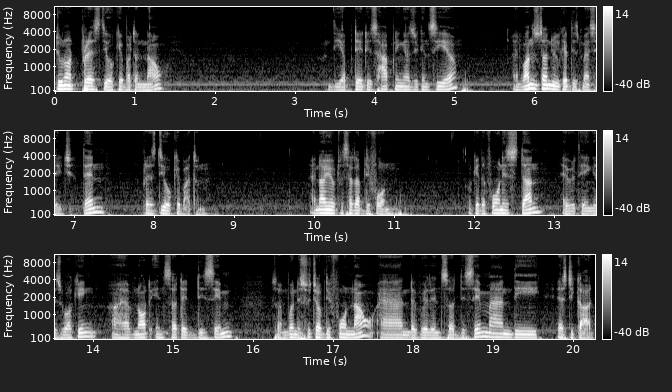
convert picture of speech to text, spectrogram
Do not press the OK button now. The update is happening as you can see here and once done you'll get this message. Then press the OK button. And now you have to set up the phone. Okay the phone is done. Everything is working. I have not inserted the SIM. So I'm going to switch off the phone now and we'll insert the SIM and the SD card.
